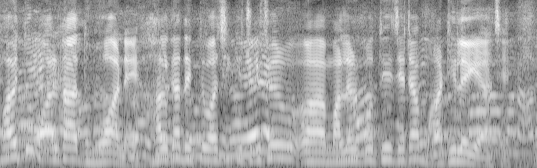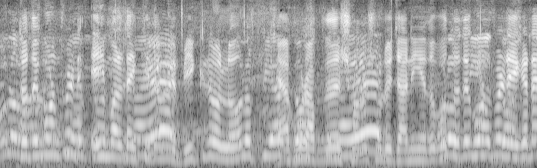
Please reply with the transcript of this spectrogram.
হয়তো মালটা ধোয়া নেই হালকা দেখতে পাচ্ছি। কিছু কিছু মালের প্রতি যেটা মাটি লেগে আছে। তো দেখুন এই মালটা কি দামে বিক্রি হলো। এখন আপনাদের সরাসরি জানিয়ে দেবো। তো দেখুন ফ্রেন্ড এখানে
